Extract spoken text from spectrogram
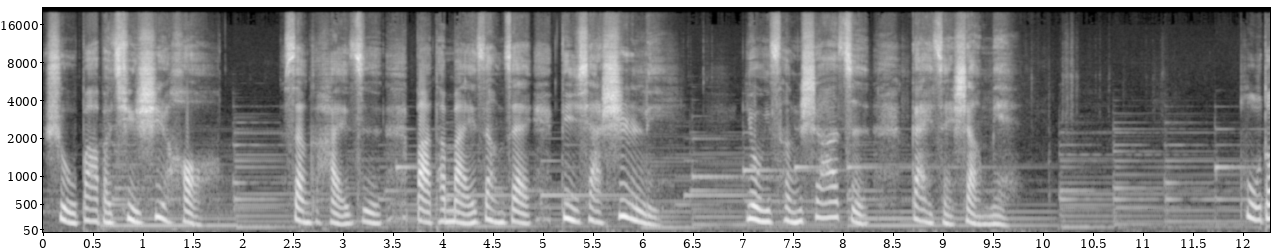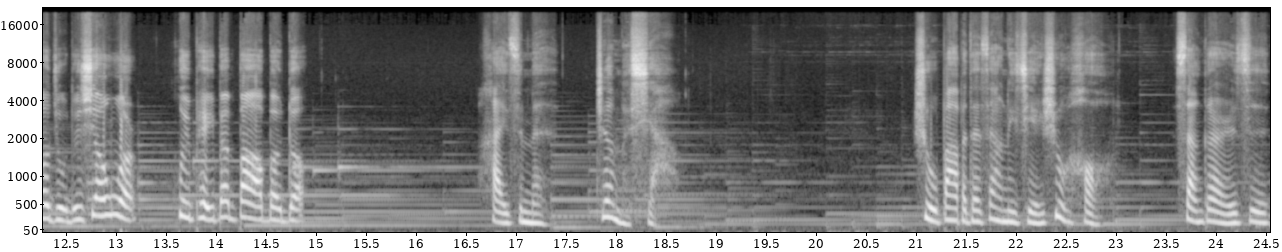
鼠爸爸去世后，三个孩子把他埋葬在地下室里，用一层沙子盖在上面。葡萄酒的香味儿会陪伴爸爸的。孩子们这么想。鼠爸爸的葬礼结束后，三个儿子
